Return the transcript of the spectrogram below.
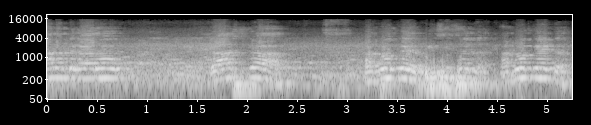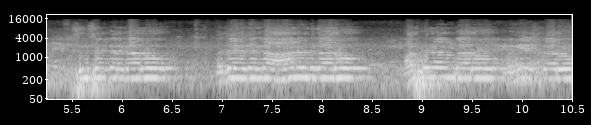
ఆనంద్ గారు రాష్ట్ర అడ్వకేట్ బీసీసీఎల్ అడ్వకేట్ శివశంకర్ గారు అదేవిధంగా ఆనంద్ గారు అభిరామ్ గారు మహేష్ గారు.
